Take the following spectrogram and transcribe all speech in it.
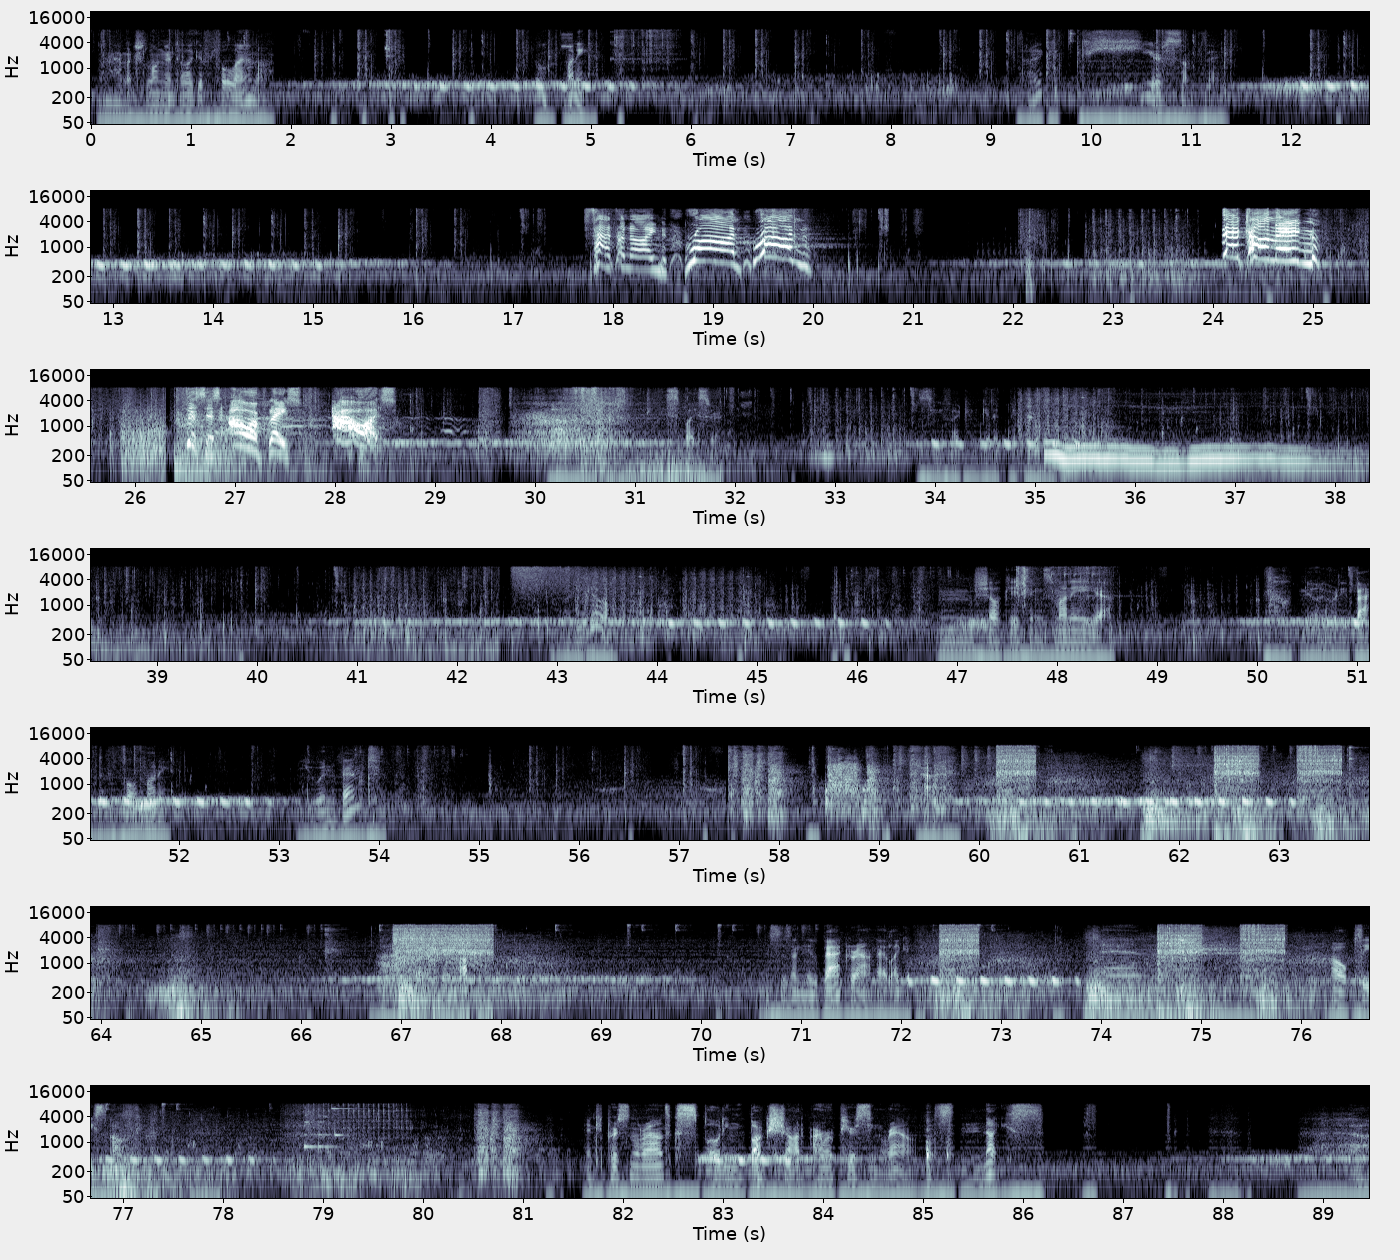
I don't know how much longer until I get full ammo. Ooh, money. I could hear something. Saturnine! Run! Run! They're coming! This is our place! Ours! Splicer. See if I can get a picture. Hmm. Where'd he go? Mm, shell casings, money, yeah. Nearly already back to full money. You invent? Hack. Up. This is a new background. I like it. And oh, please, oh. Anti-personal rounds, exploding buckshot, armor-piercing rounds. Nice.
